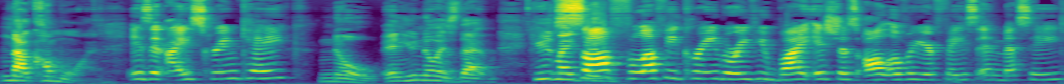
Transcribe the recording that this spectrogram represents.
now come on. Is it ice cream cake? No, and you know it's that. Here's my Soft, thing. fluffy cream, or if you bite, it's just all over your face and messy.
